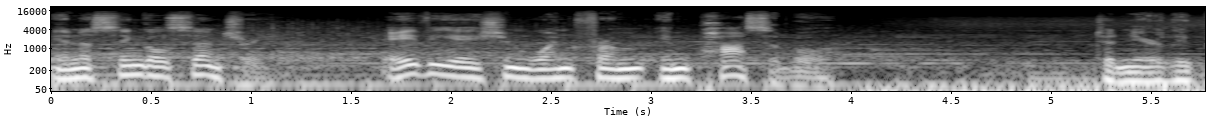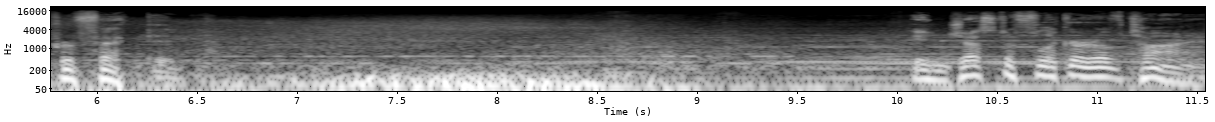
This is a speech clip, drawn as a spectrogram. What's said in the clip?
In a single century, aviation went from impossible to nearly perfected. In just a flicker of time,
